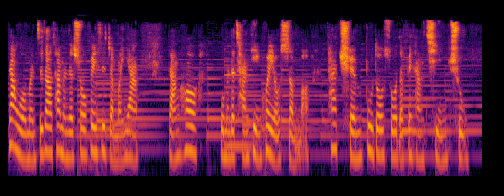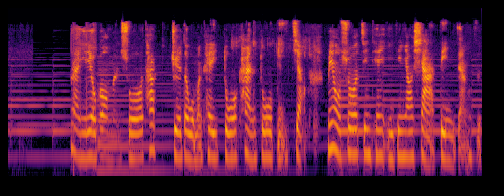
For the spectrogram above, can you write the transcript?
让我们知道他们的收费是怎么样，然后我们的产品会有什么。他全部都说得非常清楚，然也有跟我们说，他觉得我们可以多看多比较，没有说今天一定要下定这样子。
